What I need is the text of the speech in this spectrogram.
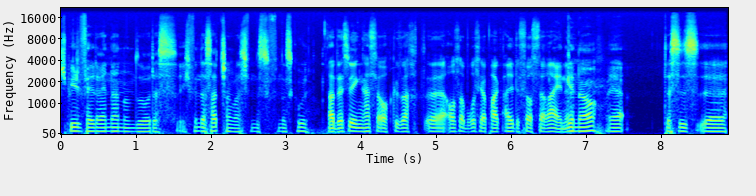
Spielfeldrändern und so. Das, ich finde, das hat schon was. Ich finde das, find das cool. Ah, deswegen hast du auch gesagt, äh, außer Borussia Park alte Försterei, ne? Genau, ja. Das ist äh,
